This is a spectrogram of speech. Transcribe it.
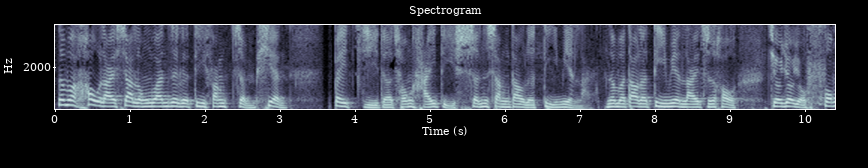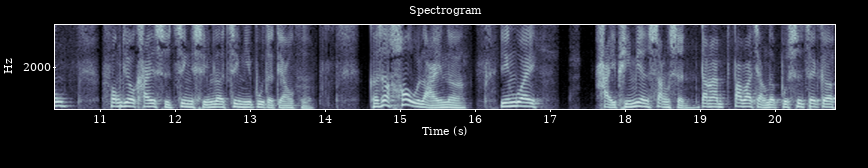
那么后来下龙湾这个地方整片。被挤得从海底升上到了地面来，那么到了地面来之后，就又有风，风就开始进行了进一步的雕刻。可是后来呢，因为海平面上升。当然，爸爸讲的不是这个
